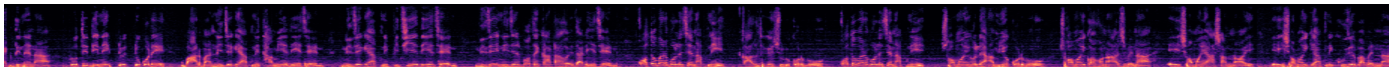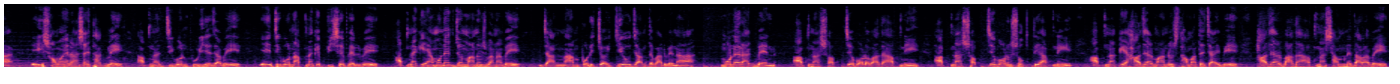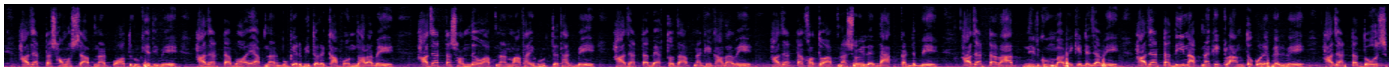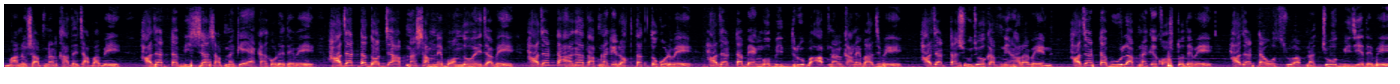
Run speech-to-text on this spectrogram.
একদিনে না প্রতিদিন একটু একটু করে বারবার নিজেকে আপনি থামিয়ে দিয়েছেন, নিজেকে আপনি পিছিয়ে দিয়েছেন, নিজেই নিজের পথে কাটা হয়ে দাঁড়িয়েছেন। কতবার বলেছেন আপনি, কাল থেকে শুরু করব কতবার বলেছেন আপনি, সময় হলে আমিও করব সময় কখনো আসবে না। এই সময় আসার নয়। এই সময়কে আপনি খুঁজে পাবেন না। এই সময়ের আশায় থাকলে আপনার জীবন পুড়িয়ে যাবে। এই জীবন আপনাকে পিষে ফেলবে। আপনাকে এমন একজন মানুষ বানাবে যার নাম পরিচয় কেউ জানতে পারবে না। মনে রাখবেন, আপনার সবচেয়ে বড় বাধা আপনি, আপনার সবচেয়ে বড় শক্তি আপনি, আপনাকে হাজার মানুষ থামাতে চাইবে। হাজার বাধা আপনার সামনে দাঁড়াবে। হাজারটা সমস্যা আপনার পথ রুখে দিবে। হাজারটা ভয় আপনার বুকের ভিতরে কাফন ধরাবে। হাজারটা সন্দেহ আপনার মাথায় ঘুরতে থাকবে, হাজারটা ব্যর্থতা আপনাকে কাঁদাবে, হাজারটা ক্ষত আপনার শরীরে দাগ কাটবে, হাজারটা রাত নির্ঘুমভাবে কেটে যাবে, হাজারটা দিন আপনাকে ক্লান্ত করে ফেলবে, হাজারটা দোষ মানুষ আপনার কাঁধে চাপাবে, হাজারটা বিশ্বাস আপনাকে একা করে দেবে, হাজারটা দরজা আপনার সামনে বন্ধ হয়ে যাবে, হাজারটা আঘাত আপনাকে রক্তাক্ত করবে, হাজারটা ব্যঙ্গ বিদ্রুপ আপনার কানে বাজবে। হাজারটা সুযোগ আপনি হারাবেন, হাজারটা ভুল আপনাকে কষ্ট দেবে, হাজারটা অশ্রু আপনার চোখ ভিজিয়ে দেবে।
